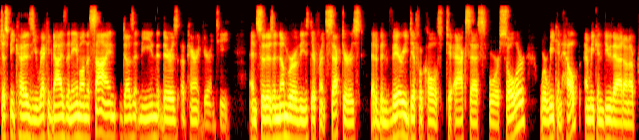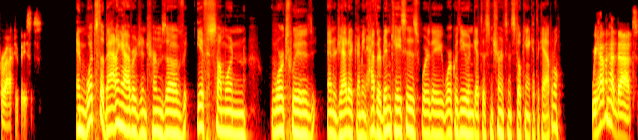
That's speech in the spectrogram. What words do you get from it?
just because you recognize the name on the sign doesn't mean that there's a parent guarantee. And so there's a number of these different sectors that have been very difficult to access for solar where we can help and we can do that on a proactive basis. And what's the batting average in terms of if someone works with energetic? I mean, have there been cases where they work with you and get this insurance and still can't get the capital? We haven't had that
